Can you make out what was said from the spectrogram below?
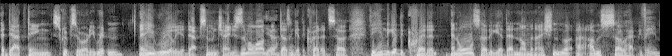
adapting scripts that are already written, and he really adapts them and changes them a lot, Yeah. but doesn't get the credit. So for him to get the credit and also to get that nomination, I, I was so happy for him.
